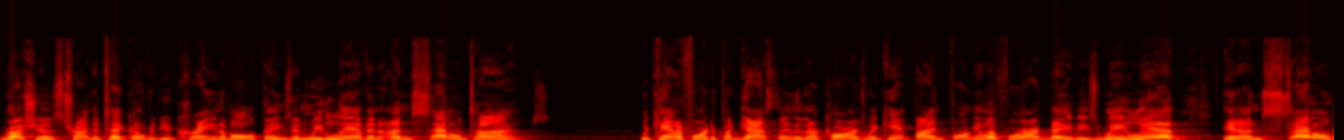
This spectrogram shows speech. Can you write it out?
Russia is trying to take over the Ukraine of all things, and we live in unsettled times. We can't afford to put gasoline in our cars. We can't find formula for our babies. We live in unsettled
